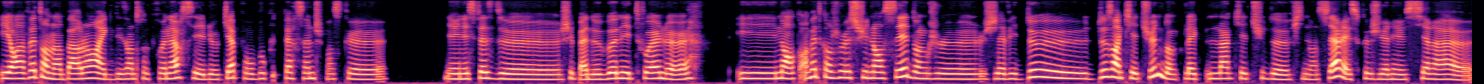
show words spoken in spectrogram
et en fait, en en parlant avec des entrepreneurs, c'est le cas pour beaucoup de personnes. Je pense qu'il y a une espèce de, je sais pas, de bonne étoile, et non, en fait, quand je me suis lancée, donc j'avais deux 2 inquiétudes, donc l'in l'inquiétude, financière. Est-ce que je vais réussir à,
